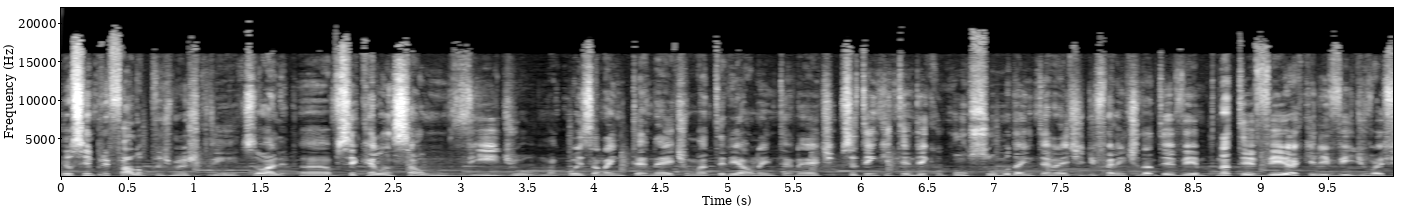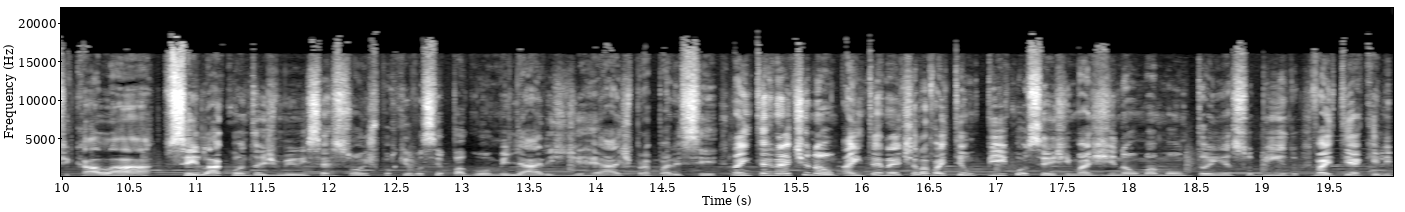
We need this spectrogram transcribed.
Eu sempre falo para os meus clientes: olha, uh, você quer lançar um vídeo, uma coisa na internet, um material na internet, você tem que entender que o consumo da internet é diferente da TV. Na TV, aquele vídeo vai ficar lá, sei lá quantas mil inserções, porque você pagou milhares de reais para aparecer. Na internet, não. A internet ela vai ter um pico, ou seja, imagina uma montanha subindo, vai ter aquele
